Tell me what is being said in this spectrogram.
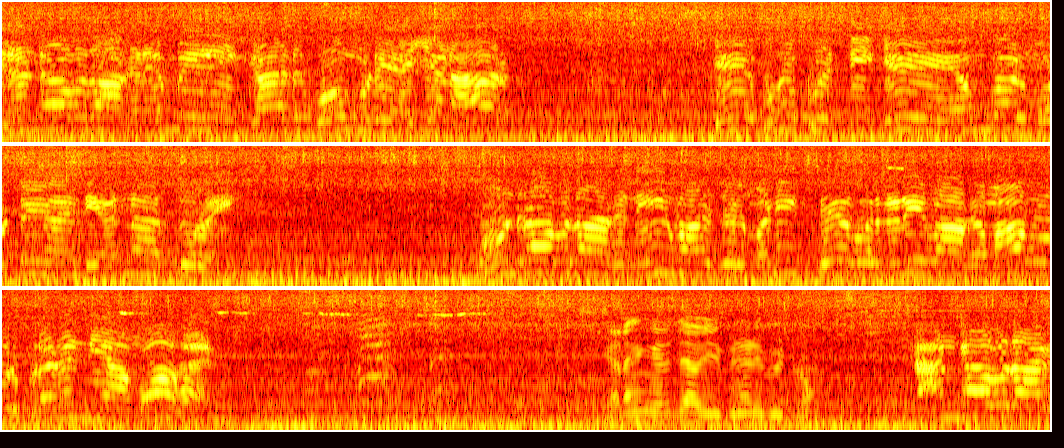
இரண்டாவதாக நெம்மேலி காடு கோமுடை ஐயனார். K Pudupatti K Ambal Mottaiyandi Annadurai. மூன்றாவதாக நெய்வாசல் மணி தேவர் நினைவாக மாவூர் பிரகன்யா மோகன். இடம் கிடைச்சா பின்னாடி போயிட்டுரும் நான்காவதாக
